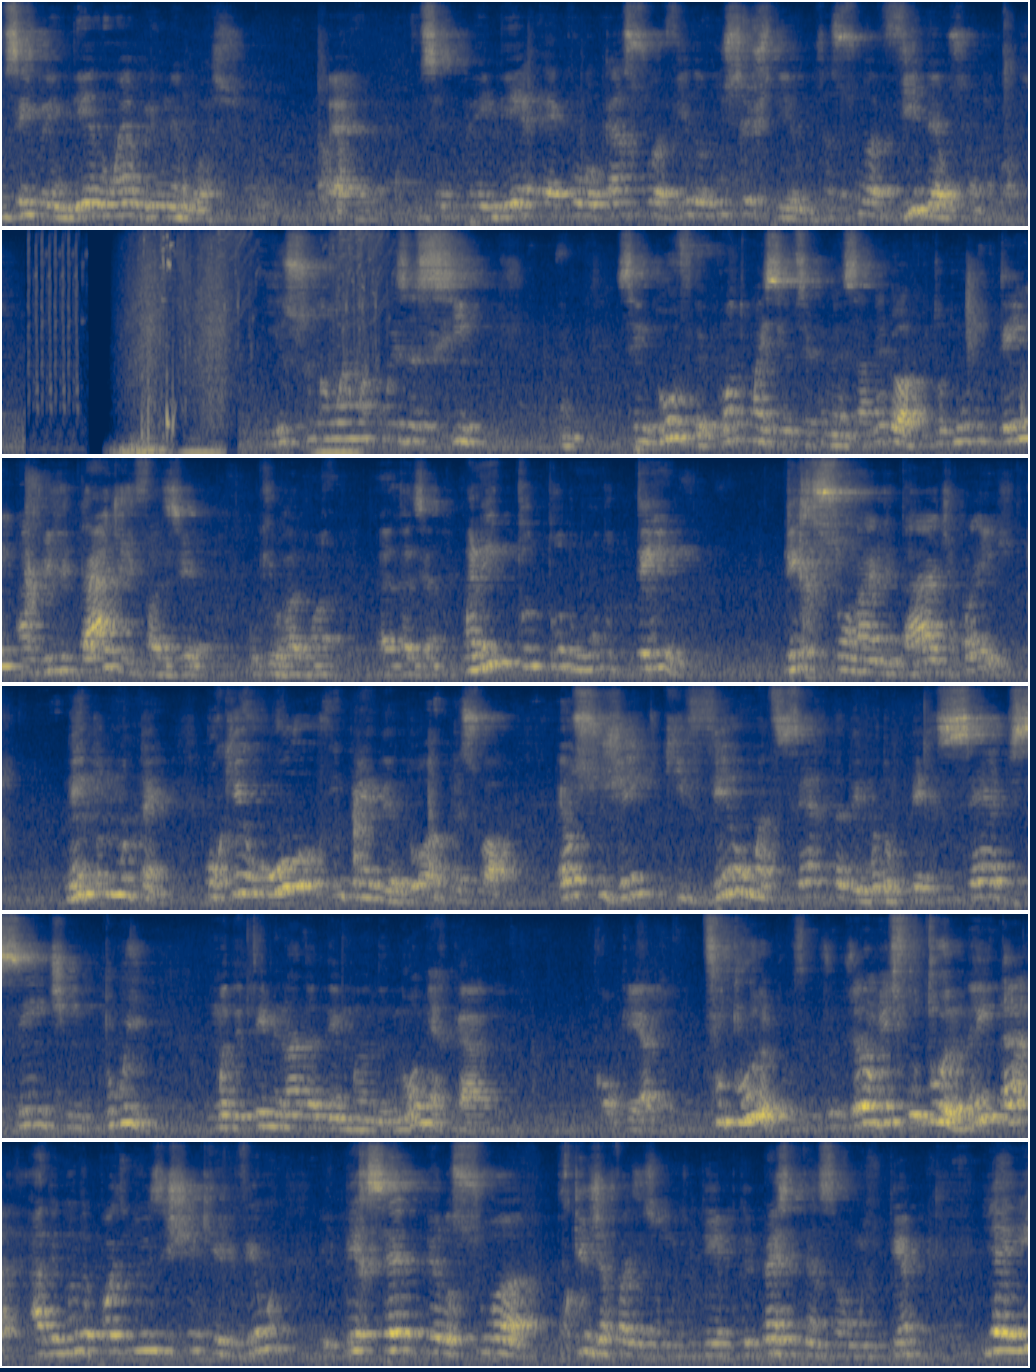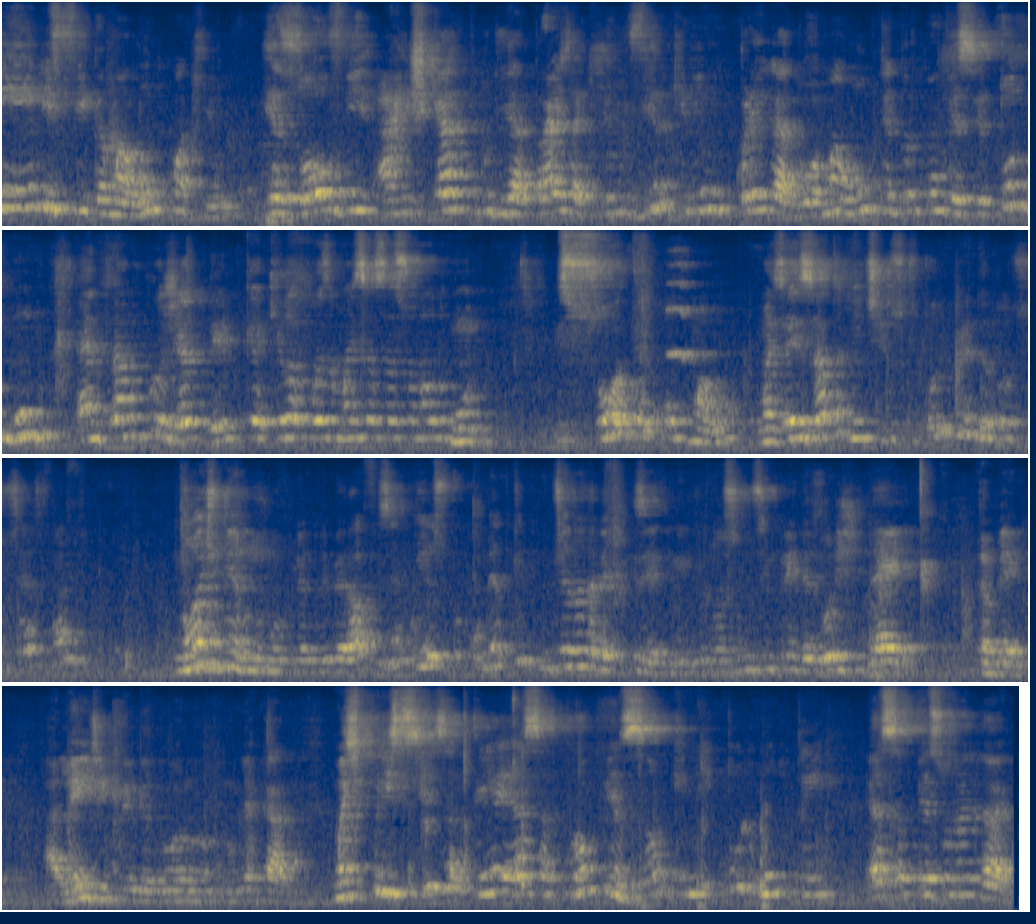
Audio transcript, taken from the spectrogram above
Você empreender não é abrir um negócio. É, você empreender é colocar a sua vida nos seus termos. A sua vida é o seu negócio. Isso não é uma coisa simples. Sem dúvida, quanto mais cedo você começar, melhor. Todo mundo tem habilidade de fazer o que o Raduan está dizendo. Mas nem todo mundo tem personalidade para isso. Nem todo mundo tem. Porque o empreendedor, pessoal, é o sujeito que vê uma certa demanda, ou percebe, sente, intui uma determinada demanda no mercado, qualquer, futura, geralmente futura, nem dá, a demanda pode não existir aqui, ele vê uma, ele percebe pela sua, porque ele já faz isso há muito tempo, porque ele presta atenção há muito tempo, e aí ele fica maluco com aquilo, resolve arriscar tudo ir atrás daquilo, vira que nem um pregador maluco tentando convencer todo mundo a entrar no projeto dele, porque aquilo é a coisa mais sensacional do mundo. E soa até um pouco maluco, mas é exatamente isso que todo empreendedor de sucesso faz. Nós mesmo no movimento liberal fizemos isso no momento que não tinha nada a ver. Quer dizer, nós somos empreendedores de ideia também, além de empreendedor no, no mercado. Mas precisa ter essa propensão que nem todo mundo tem essa personalidade.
